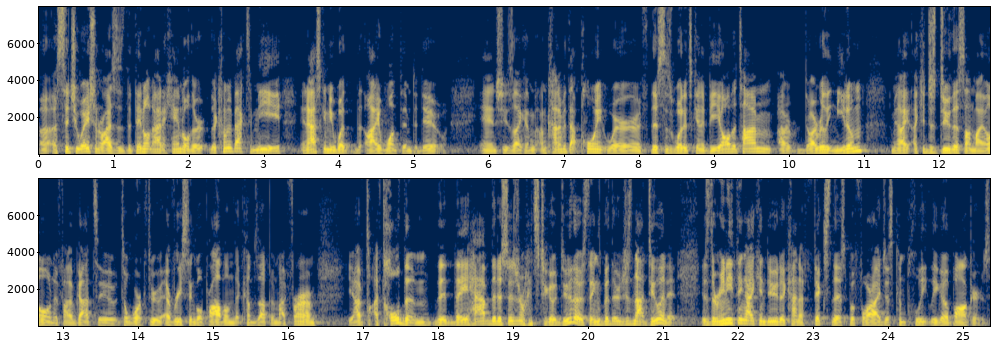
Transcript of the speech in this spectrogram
a situation arises that they don't know how to handle, they're, they're coming back to me and asking me what I want them to do. And she's like, I'm, I'm kind of at that point where if this is what it's going to be all the time, I, do I really need them? I mean, I, I, could just do this on my own if I've got to, to work through every single problem that comes up in my firm. You know, I've, t- I've told them that they have the decision rights to go do those things, but they're just not doing it. Is there anything I can do to kind of fix this before I just completely go bonkers?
